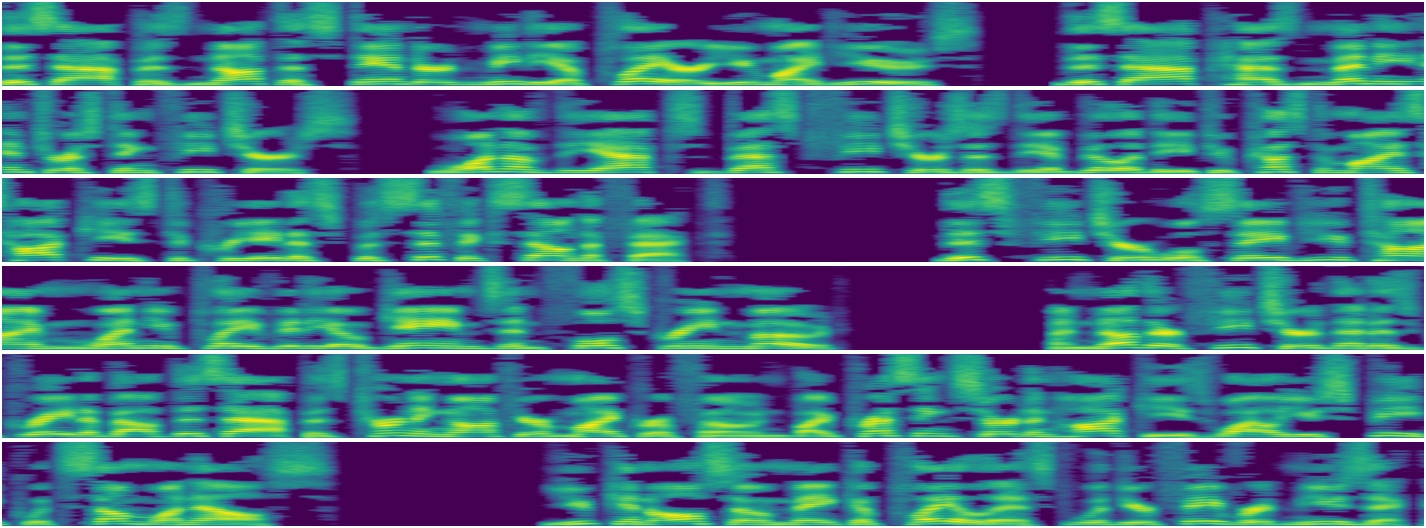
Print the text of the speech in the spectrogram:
This app is not the standard media player you might use. This app has many interesting features. One of the app's best features is the ability to customize hotkeys to create a specific sound effect. This feature will save you time when you play video games in full screen mode. Another feature that is great about this app is turning off your microphone by pressing certain hotkeys while you speak with someone else. You can also make a playlist with your favorite music.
